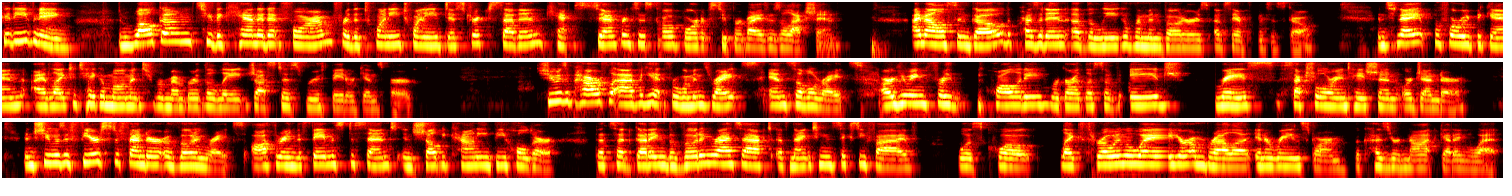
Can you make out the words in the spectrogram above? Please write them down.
Good evening and welcome to the candidate forum for the 2020 District 7 San Francisco Board of Supervisors election. I'm Allison Go, the president of the League of Women Voters of San Francisco. And tonight, before we begin, I'd like to take a moment to remember the late Justice Ruth Bader Ginsburg. She was a powerful advocate for women's rights and civil rights, arguing for equality regardless of age, race, sexual orientation, or gender and she was a fierce defender of voting rights, authoring the famous dissent in Shelby County v. Holder that said gutting the Voting Rights Act of 1965 was, quote, like throwing away your umbrella in a rainstorm because you're not getting wet.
